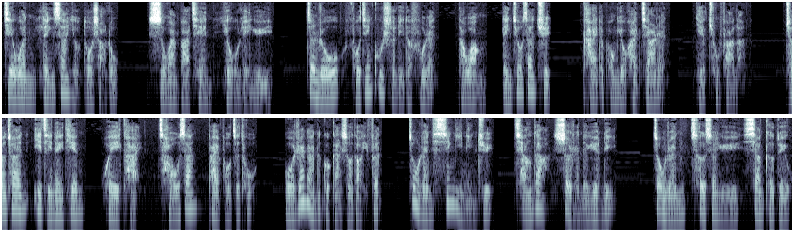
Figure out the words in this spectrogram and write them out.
借问灵山有多少路？十万八千有灵鱼。正如佛经故事里的妇人，她往灵鹫山去。凯的朋友和家人也出发了。川川忆及那天为凯朝山拜佛之途，我仍然能够感受到一份众人心意凝聚、强大摄人的愿力。众人侧身于香客队伍，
